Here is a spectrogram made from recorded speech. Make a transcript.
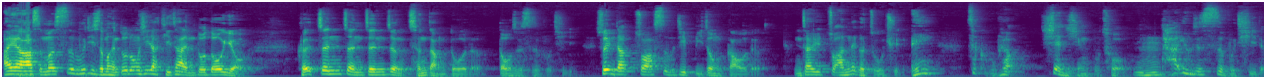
哎呀，什么伺服器，什么很多东西，它题材很多都有。可是真正真正成长多的都是伺服器，所以你要抓伺服器比重高的，你再去抓那个族群，哎。这个股票现行不错，嗯，它又是伺服器的，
